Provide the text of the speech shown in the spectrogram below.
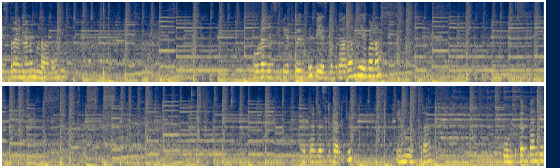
ਇਸ ਤਰ੍ਹਾਂ ਇਹਨਾਂ ਨੂੰ ਮਿਲਾ ਦਾਂਗੇ। ਥੋੜਾ ਜਿਹਾ ਅਸੀਂ ਫਿਰ ਤੋਂ ਇੱਥੇ ਪੇਸਟ ਲਗਾ ਦਾਂਗੇ ਇਹ ਵਾਲਾ। ਇੱਦਾਂ ਡਸਟ ਕਰਕੇ ਇਹਨੂੰ ਇਸ ਤਰ੍ਹਾਂ ਫੋਲਡ ਕਰ ਦਾਂਗੇ।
